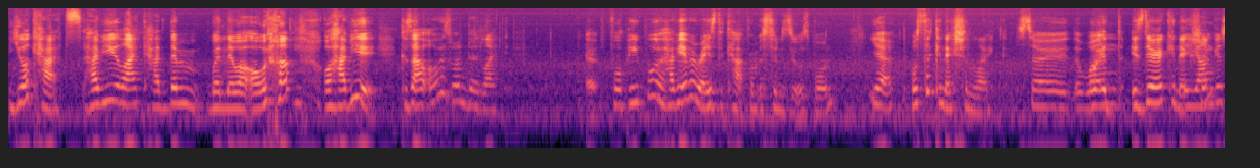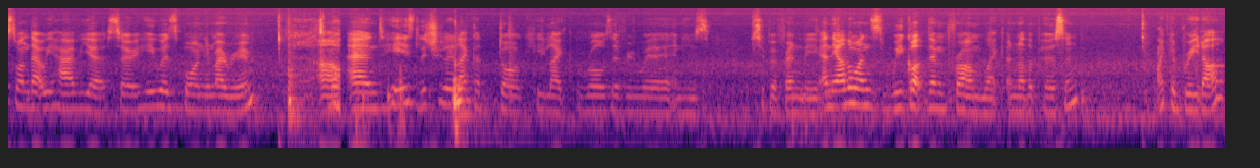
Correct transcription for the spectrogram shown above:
Your cats, have you like had them when they were older, or have you? Because I always wondered, like, for people, have you ever raised a cat from as soon as it was born? yeah. What's the connection like? So the one, it- is there a connection? the youngest one that we have, yeah. So he was born in my room, um, and he's literally like a dog. He like rolls everywhere, and he's super friendly. And the other ones, we got them from like another person, like a breeder.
